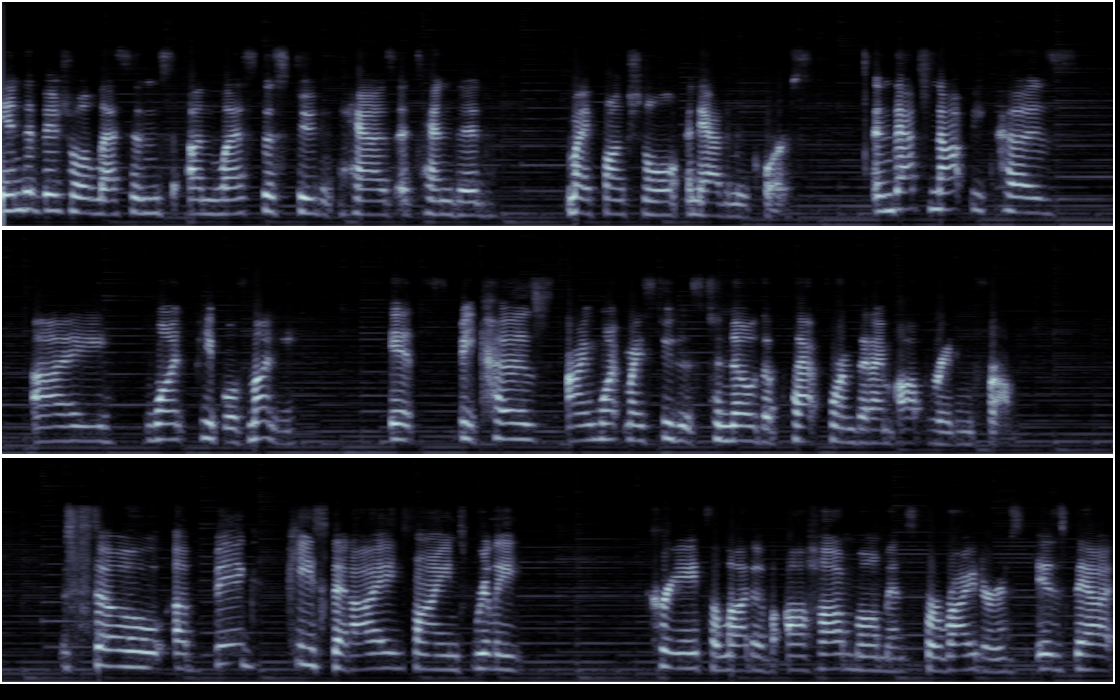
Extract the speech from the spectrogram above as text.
individual lessons unless the student has attended my functional anatomy course. And that's not because I want people's money. It's because I want my students to know the platform that I'm operating from. So, a big piece that I find really creates a lot of aha moments for writers is that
